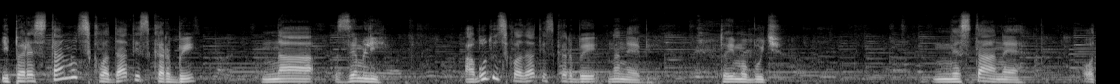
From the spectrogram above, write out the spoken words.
і перестануть складати скарби на землі, а будуть складати скарби на небі, то й, мабуть, не стане от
